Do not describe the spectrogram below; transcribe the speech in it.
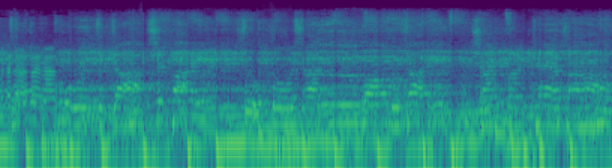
บรรยากาศหน้างานเธอควรจะจากฉันไปส่วนตัวฉันมองดูใจฉันมันแค่ทาง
